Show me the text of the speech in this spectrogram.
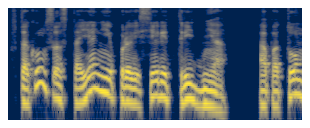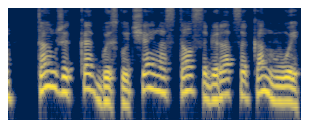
В таком состоянии провисели три дня, а потом там же как бы случайно стал собираться конвой,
